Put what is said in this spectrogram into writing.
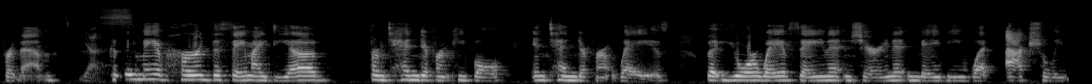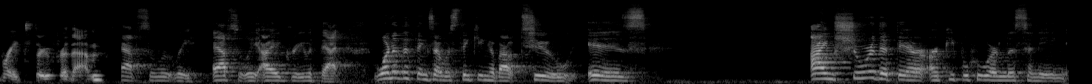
for them. Yes. because they may have heard the same idea from 10 different people in 10 different ways but your way of saying it and sharing it may be what actually breaks through for them Absolutely. Absolutely. I agree with that. One of the things I was thinking about too is I'm sure that there are people who are listening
